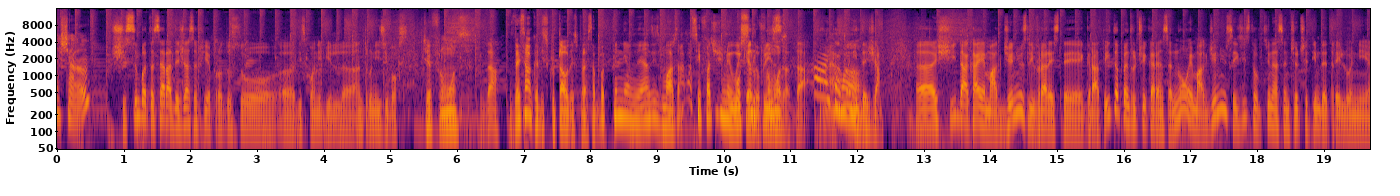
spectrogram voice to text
Așa. și sâmbătă seara deja să fie produsul uh, disponibil uh, într-un EasyBox. Ce frumos. Da. Îți dai seama că discutau despre asta. Bă, când i-am, i-am zis marți, hai mă să-i facem și noi O weekendul surpriză, frumos. da. Hai Hai, că a mă. venit deja. Uh, și dacă ai EMAG Genius, livrarea este gratuită. Pentru cei care însă nu au EMAG Genius, există opțiunea să încerce timp de 3 luni uh,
